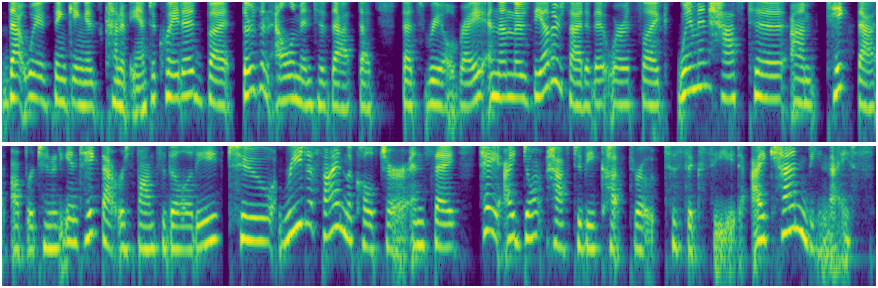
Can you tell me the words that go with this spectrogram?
that way of thinking is kind of antiquated, but there's an element of that that's that's real, right? And then there's the other side of it where it's like women have to um, take that opportunity and take that responsibility to redefine the culture and say, hey, I don't have to be cutthroat to succeed. I can be nice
